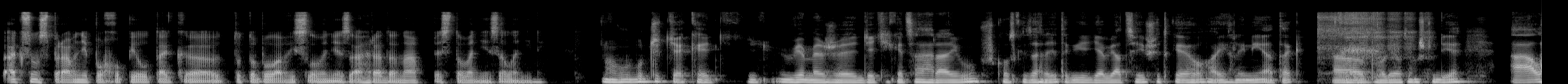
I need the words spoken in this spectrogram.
ak som správne pochopil, tak uh, toto bola vyslovene záhrada na pestovanie zeleniny. No určite, keď vieme, že deti keď sa hrajú v školskej záhrade, tak jedia viacej všetkého, aj hliny a tak. A boli o tom štúdie. Ale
